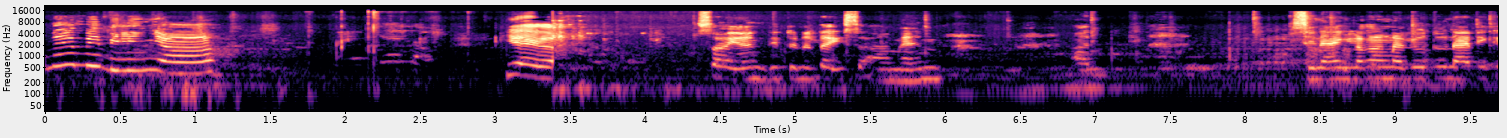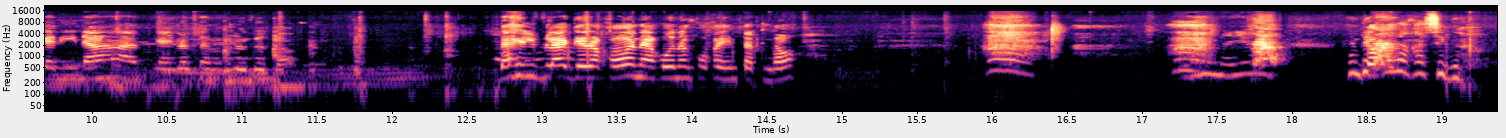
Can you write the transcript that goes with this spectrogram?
Ano bibili niya? Yeah. So, ayun, dito na tayo sa amin. At sinaing lang ang naluto natin kanina at ngayon lang tayo nagluluto. Dahil vlogger ako, nakunan ko kayong tatlo. Hindi ako nakasigaw.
